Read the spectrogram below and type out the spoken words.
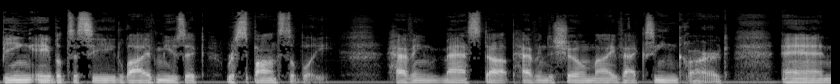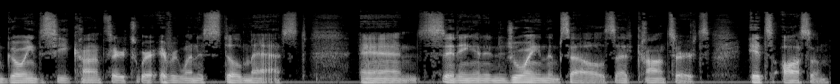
Being able to see live music responsibly, having masked up, having to show my vaccine card, and going to see concerts where everyone is still masked and sitting and enjoying themselves at concerts. It's awesome.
